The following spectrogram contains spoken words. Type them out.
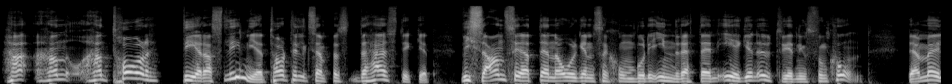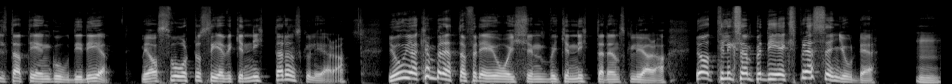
han, han, han tar deras linje, tar till exempel det här stycket. Vissa anser att denna organisation borde inrätta en egen utredningsfunktion. Det är möjligt att det är en god idé, men jag har svårt att se vilken nytta den skulle göra. Jo, jag kan berätta för dig, Oisin, vilken nytta den skulle göra. Ja, till exempel det Expressen gjorde. Mm.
